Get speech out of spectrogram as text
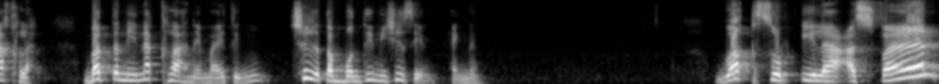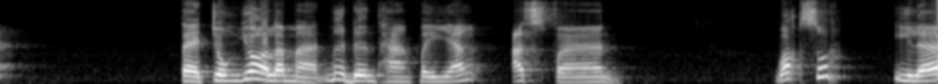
นักละบัตนีนักลาเนี่ยหมายถึงชื่อตำบลที่มีชื่อเสียงแห่งหนึ่ง วักสุดอิลาอัสฟาน แต่จงย่อละหมาดเมื่อเดินทางไปยังอัสฟาน วักสุดอิลา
